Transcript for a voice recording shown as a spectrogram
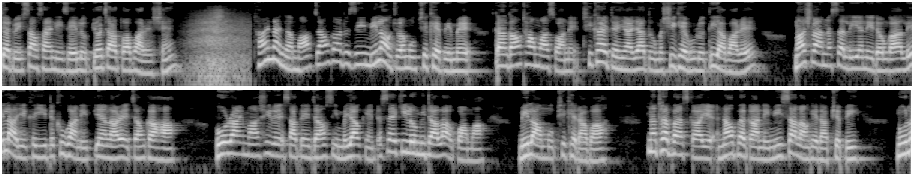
ချက်တွေစောင့်ဆိုင်းနေစေလို့ပြောကြားသွားပါတယ်ရှင်။ထိုင်းနိုင်ငံမှာကျောင်းကားတစ်စီးမီးလောင်ကျွမ်းမှုဖြစ်ခဲ့ပေမဲ့ကံကောင်းထောက်မစွာနဲ့ထိခိုက်ဒဏ်ရာရသူမရှိခဲ့ဘူးလို့သိရပါတယ်။မတ်လ24ရက်နေ့တုန်းကလေးလာရေးခရီးတစ်ခုကနေပြန်လာတဲ့ကျောင်းကားဟာ ဘိုရိုင်မှာရှိတဲ့စာတင်ကျောင်းစီမရောက်ခင်10ကီလိုမီတာလောက်အကွာမှာမီးလောင်မှုဖြစ်ခဲ့တာပါနှစ်ထပ်ဘတ်စကားရဲ့အနောက်ဘက်ကနေမီးဆလောင်ခဲ့တာဖြစ်ပြီးမူလ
